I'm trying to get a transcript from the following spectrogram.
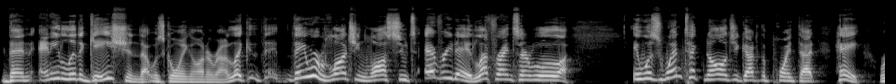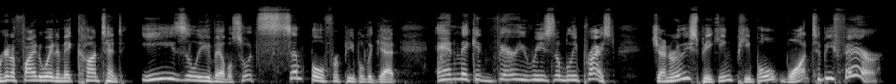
than any litigation that was going on around. Like they, they were launching lawsuits every day, left, right, and center, blah, blah, blah. It was when technology got to the point that, hey, we're going to find a way to make content easily available. So it's simple for people to get and make it very reasonably priced. Generally speaking, people want to be fair.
